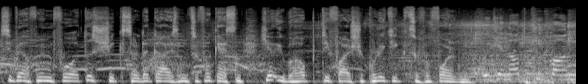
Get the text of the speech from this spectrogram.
Sie werfen ihm vor, das Schicksal der Geiseln zu vergessen, hier überhaupt die falsche Politik zu verfolgen. On, uh,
